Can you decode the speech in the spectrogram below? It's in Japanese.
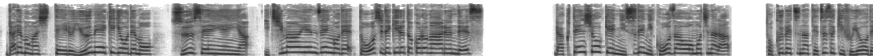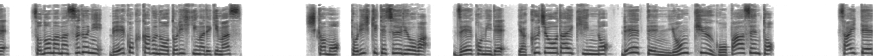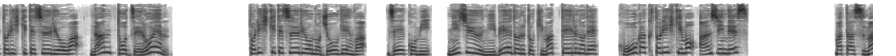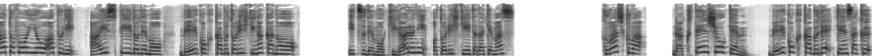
誰もが知っている有名企業でも数千円や1万円前後で投資できるところがあるんです。楽天証券にすでに口座をお持ちなら、特別な手続き不要で、そのまますぐに米国株のお取引ができます。しかも取引手数料は税込みで約定代金の0.495%。最低取引手数料はなんと0円。取引手数料の上限は税込み22米ドルと決まっているので、高額取引も安心です。またスマートフォン用アプリ iSpeed でも米国株取引が可能。いつでも気軽にお取引いただけます。詳しくは楽天証券米国株で検索。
